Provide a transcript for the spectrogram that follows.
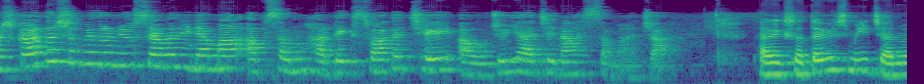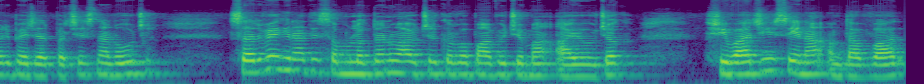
વન ઇન્ડિયામાં આપ સૌનું હાર્દિક સ્વાગત છે. આવો જોઈએ આજના સમાચાર. તારીખ સત્યાવીસમી જાન્યુઆરી બે હજાર પચીસના રોજ સર્વે જ્ઞાતિ સમૂહ લગ્નનું આયોજન કરવામાં આવ્યું, જેમાં આયોજક શિવાજી, સેના, અમદાવાદ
